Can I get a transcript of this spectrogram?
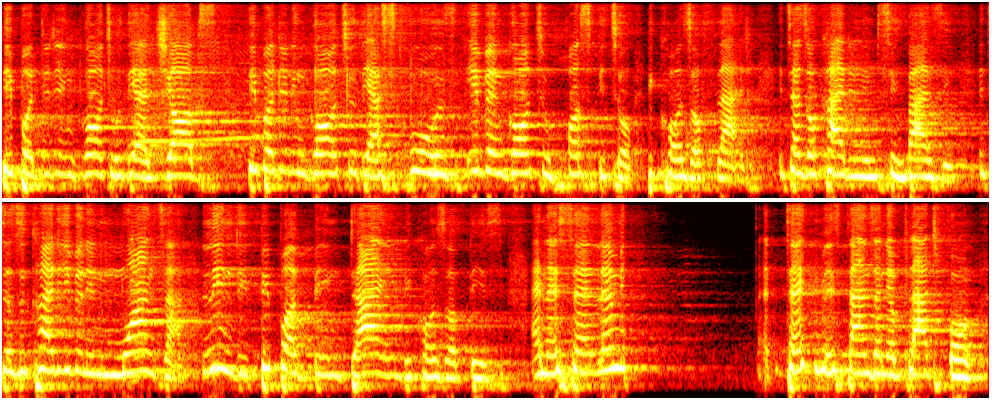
People didn't go to their jobs. People didn't go to their schools, even go to hospital because of flood. It has occurred in Msimbazi. It has occurred even in Mwanza, Lindi. People have been dying because of this. And I said, let me take Miss Tanzania platform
